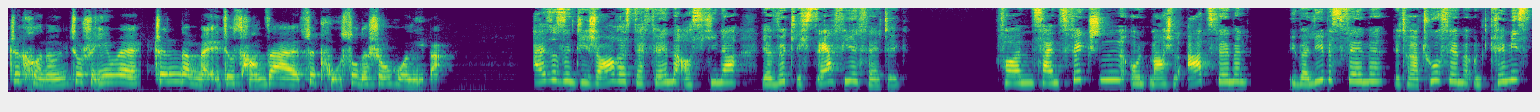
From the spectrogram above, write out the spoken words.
这可能就是因为真的美就藏在最朴素的生活里吧。Also sind die Genres der Filme aus China ja wirklich sehr vielfältig. Von Science-Fiction und Martial-Arts-Filmen über Liebesfilme, Literaturfilme und Krimis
